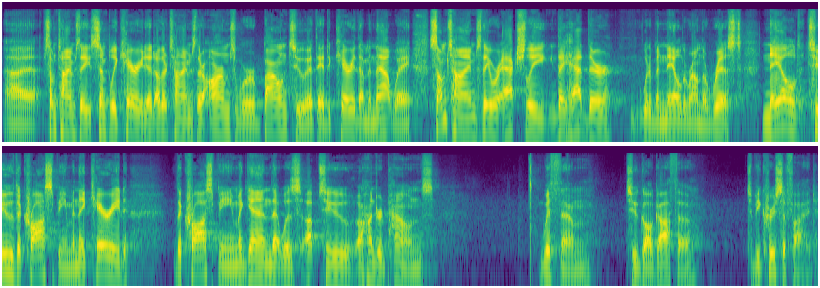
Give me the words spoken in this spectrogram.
Uh, sometimes they simply carried it, other times their arms were bound to it. They had to carry them in that way. Sometimes they were actually, they had their, would have been nailed around the wrist, nailed to the crossbeam, and they carried the crossbeam, again, that was up to 100 pounds, with them to Golgotha to be crucified.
